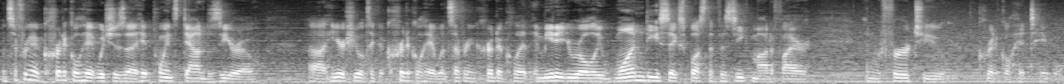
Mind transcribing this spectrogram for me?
when suffering a critical hit, which is a hit points down to zero. Uh, he or she will take a critical hit. When suffering a critical hit, immediately roll a 1d6 plus the physique modifier and refer to critical hit table.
